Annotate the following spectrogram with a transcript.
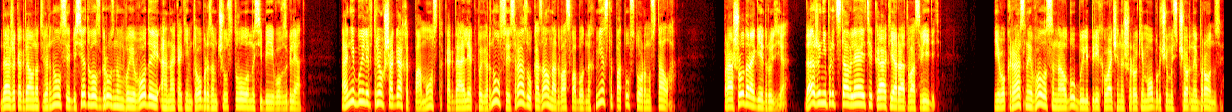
Даже когда он отвернулся и беседовал с грузным воеводой, она каким-то образом чувствовала на себе его взгляд. Они были в трех шагах от помоста, когда Олег повернулся и сразу указал на два свободных места по ту сторону стола. «Прошу, дорогие друзья, даже не представляете, как я рад вас видеть!» Его красные волосы на лбу были перехвачены широким обручем из черной бронзы.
